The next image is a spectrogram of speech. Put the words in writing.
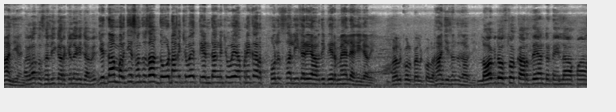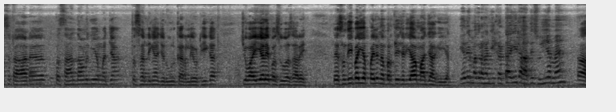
ਹਾਂਜੀ ਹਾਂਜੀ। ਅਗਲਾ ਤਸੱਲੀ ਕਰਕੇ ਲੈ ਕੇ ਜਾਵੇ। ਜਿੱਦਾਂ ਮਰਜ਼ੀ ਸੰਧੂ ਸਾਹਿਬ ਦੋ ਡੰਗ ਚੋਏ ਤਿੰਨ ਡੰਗ ਚੋਏ ਆਪਣੇ ਘਰ ਫੁੱਲ ਤਸੱਲੀ ਕਰੇ ਆਪਦੀ ਫਿਰ ਮੈਂ ਲੈ ਕੇ ਜਾਵੇ। ਬਿਲਕੁਲ ਬਿਲਕੁਲ। ਹਾਂਜੀ ਸੰਧੂ ਸਾਹਿਬ ਜੀ। ਲਓ ਵੀ ਦੋਸਤੋ ਕਰਦੇ ਆਂ ਡਿਟੇਲਾਂ ਆਪਾਂ ਸਟਾਰਟ ਪਸੰਦ ਆਉਣਗੀਆਂ ਮੱਝਾਂ ਤਸੱਲੀਆਂ ਜ਼ਰੂਰ ਕਰ ਲਿਓ ਠੀਕ ਆ? ਚੁਆਈ ਵਾਲੇ ਪਸ਼ੂ ਆ ਸਾਰੇ। ਤੇ ਸੰਦੀਪ ਭਾਈ ਆ ਪਹਿਲੇ ਨੰਬਰ ਤੇ ਜਿਹੜੀ ਆ ਮੱਝ ਆ ਗਈ ਆ। ਇਹਦੇ ਮਗਰ ਹਾਂਜੀ ਕੱਟਾ ਜੀ ਰਾਤ ਦੀ ਸੂਈ ਆ ਮੈਂ। ਆ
